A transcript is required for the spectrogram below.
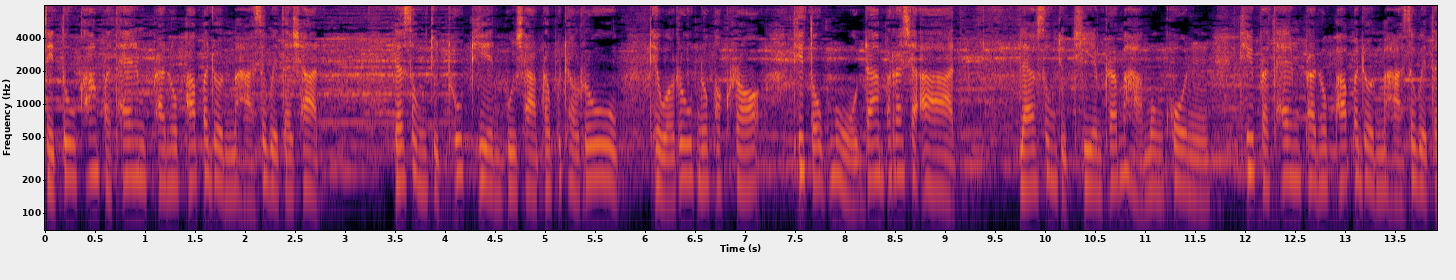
ในตู้ข้างพระแท่นพระนพพระดลมหาเสวตฉัตรและทรงจุดธูปเทียนบูชาพระพุทธรูป เทวรูปนพเคราะห์ที่โต๊ะหมู่ด้านพระราชอาณแล้วทรงจุดเทียนพระมหามงคล ที่ประแท่นพระนพพระดลมหาเสวต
